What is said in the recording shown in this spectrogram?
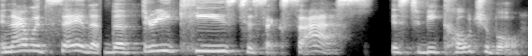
And I would say that the three keys to success is to be coachable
